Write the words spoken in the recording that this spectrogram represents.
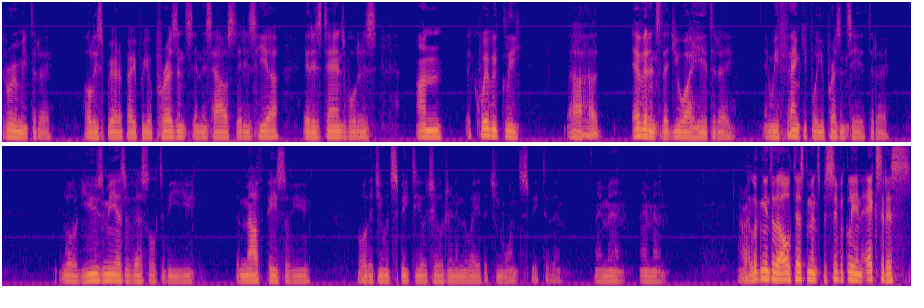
through me today. Holy Spirit, I pray for your presence in this house. It is here, it is tangible, it is unequivocally uh, evidence that you are here today. And we thank you for your presence here today. Lord, use me as a vessel to be you, the mouthpiece of you. Lord, that you would speak to your children in the way that you want to speak to them. Amen. Amen. All right, looking into the Old Testament, specifically in Exodus,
